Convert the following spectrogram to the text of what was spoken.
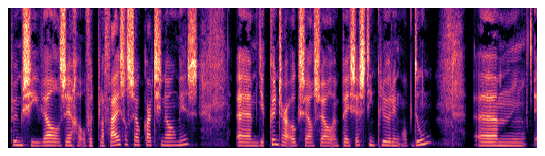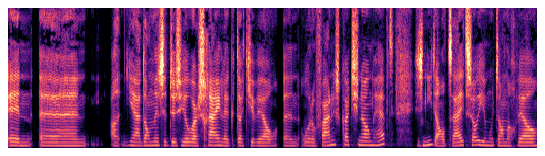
punctie wel zeggen of het plaveisselcelcarcinoom is. Ehm, je kunt er ook zelfs wel een P16-kleuring op doen. Ehm, en eh, ja, dan is het dus heel waarschijnlijk dat je wel een oropharynxcarcinoom hebt. Het is niet altijd zo. Je moet dan nog wel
